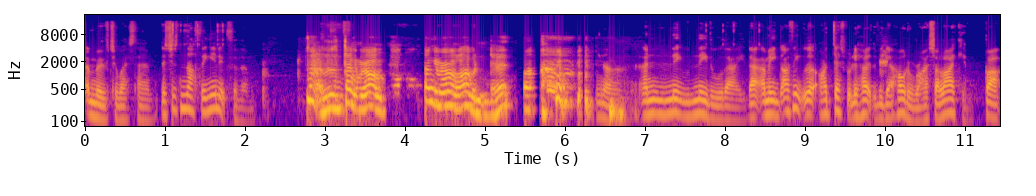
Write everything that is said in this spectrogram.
a move to West Ham. There's just nothing in it for them. No, don't get me wrong. Don't get me wrong. I wouldn't do it. But no, and ne- neither will they. That I mean, I think that I desperately hope that we get hold of Rice. I like him, but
